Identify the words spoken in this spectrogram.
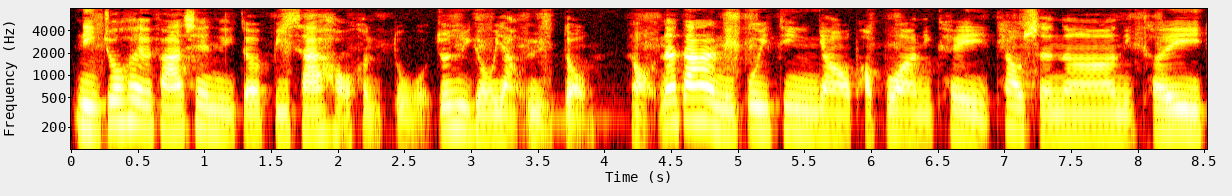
你就会发现你的鼻塞好很多，就是有氧运动哦。那当然你不一定要跑步啊，你可以跳绳啊，你可以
